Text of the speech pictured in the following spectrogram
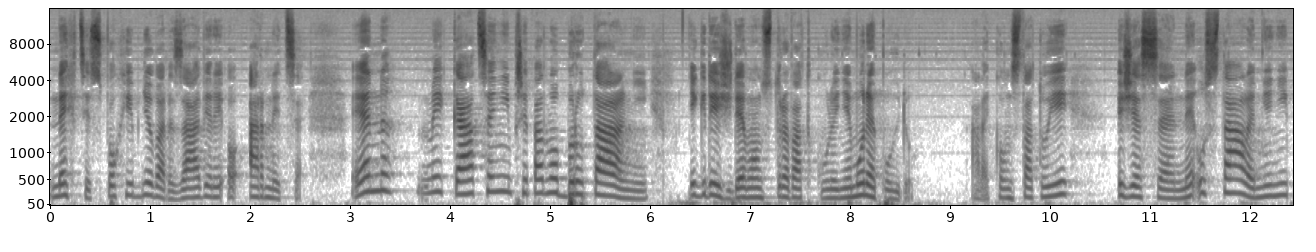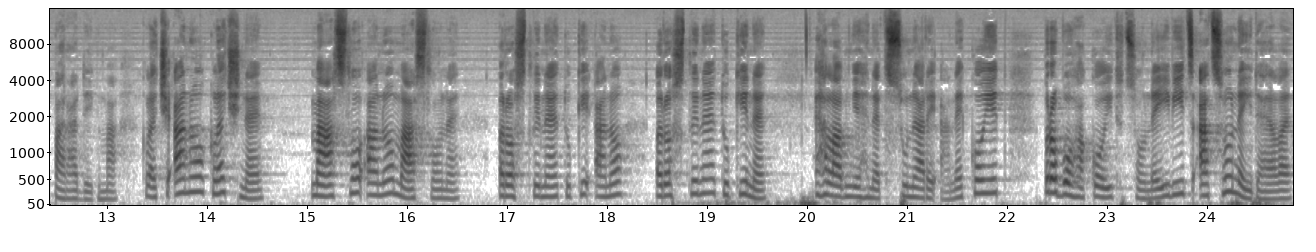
Nechci spochybňovat závěry o arnice, jen mi kácení připadlo brutální, i když demonstrovat kvůli němu nepůjdu ale konstatuji, že se neustále mění paradigma. Kleč ano, kleč ne. Máslo ano, máslo ne. Rostlinné tuky ano, rostlinné tuky ne. Hlavně hned sunary a nekojit, pro boha kojit co nejvíc a co nejdéle.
